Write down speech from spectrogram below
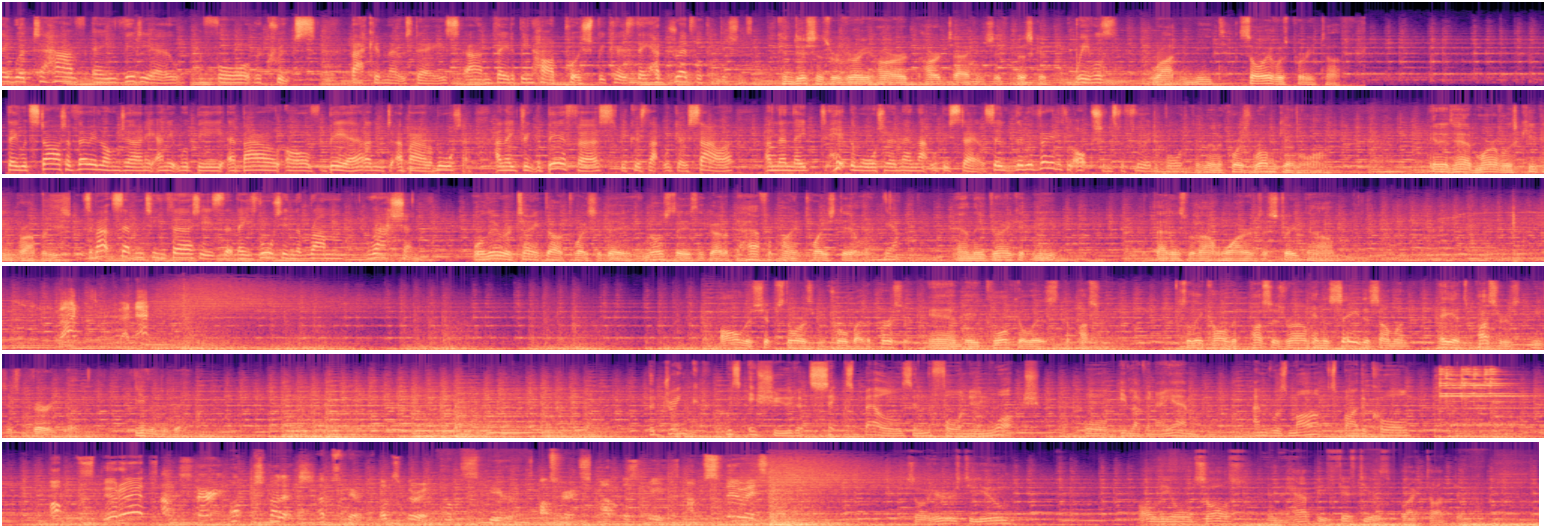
they were to have a video for recruits back in those days, um, they'd have been hard pushed because they had dreadful conditions. Conditions were very hard, hardtack and ship's biscuit, Weevils. rotten meat, so it was pretty tough. They would start a very long journey and it would be a barrel of beer and a barrel of water. And they'd drink the beer first because that would go sour, and then they'd hit the water and then that would be stale. So there were very little options for fluid aboard. And then, of course, rum came along. And it had marvelous keeping properties. It's about 1730s that they brought in the rum ration. Well, they were tanked out twice a day. In those days, they got a half a pint twice daily. Yeah. And they drank it neat, that is, without water, just straight down. That's better. All the ship stores controlled by the purser, and the colloquial is the pusser. So they called it pusser's rum. And to say to someone, hey, it's pusser's, means it's very good, even today. The drink was issued at six bells in the forenoon watch, or 11 a.m., and was marked by the call Up spirit! Up spirit. Up spirits. Up spirit. Up spirit! Up spirit. Up spirits. Up spirit! Up spirits. So here's to you, all the old salts, and a happy 50th Black Tot Day.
